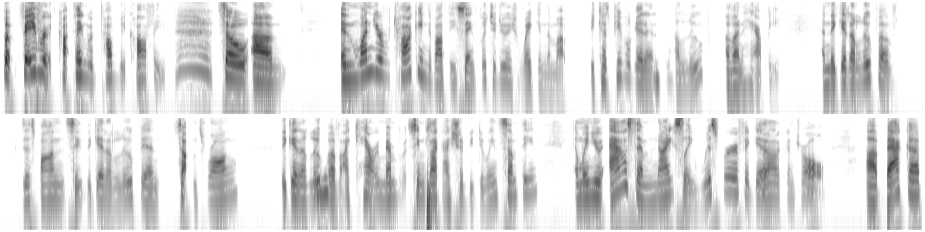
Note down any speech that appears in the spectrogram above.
but favorite co- thing would probably be coffee. So um and when you're talking about these things, what you're doing is you're waking them up because people get in Mhm. a loop of unhappy and they get a loop of despondency. They get a loop in something's wrong. They get a loop Mhm. of I can't remember. It seems like I should be doing something. And when you ask them nicely, whisper if it get out of control, uh, back up,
